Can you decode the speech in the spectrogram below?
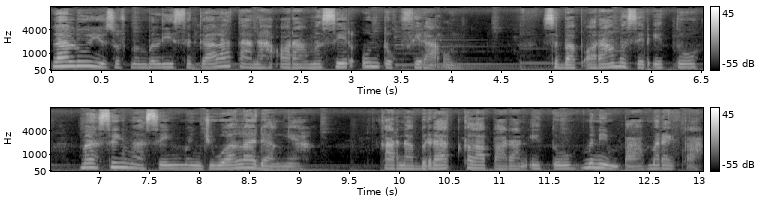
Lalu Yusuf membeli segala tanah orang Mesir untuk Firaun. Sebab orang Mesir itu masing-masing menjual ladangnya karena berat kelaparan itu menimpa mereka.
